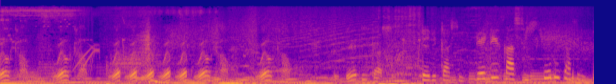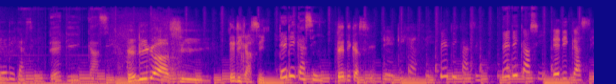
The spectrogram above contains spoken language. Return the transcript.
Welcome, welcome, wel wel wel wel wel welcome, welcome to Dedikasi. Dedikasi. Dedikasi. Dedikasi. Dedikasi. Dedikasi. Dedikasi. Dedikasi. Dedikasi. Dedikasi. Dedikasi. Dedikasi. Dedikasi. Dedikasi.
